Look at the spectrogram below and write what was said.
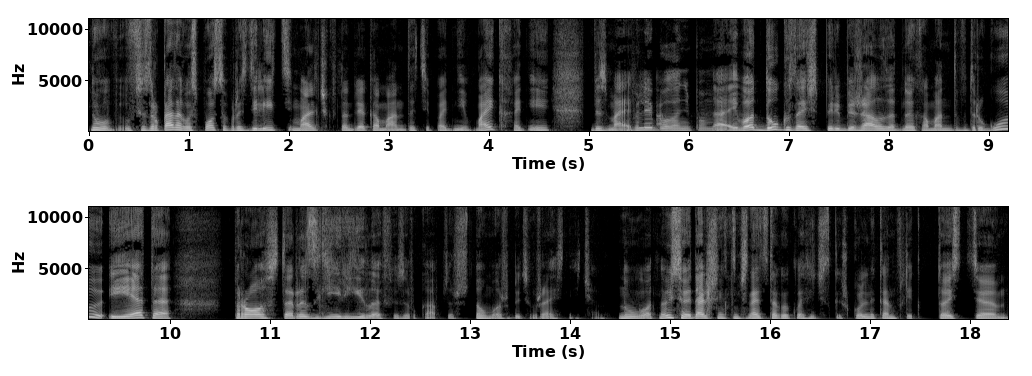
Ну, у физрука такой способ разделить мальчиков на две команды. Типа одни в майках, одни без маек. Волейбол, они, по-моему. Да, и вот Дуг, значит, перебежал из одной команды в другую, и это просто разъярила физрука, потому что что может быть ужаснее, чем... Ну вот, ну и все, и дальше у них начинается такой классический школьный конфликт. То есть э,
